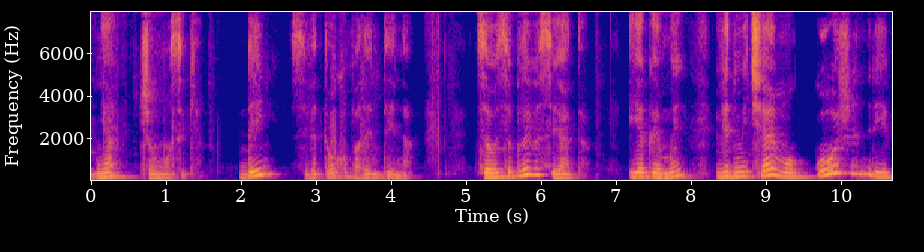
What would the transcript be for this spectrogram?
дня, чомусики! День Святого Валентина. Це особливе свято, яке ми відмічаємо кожен рік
